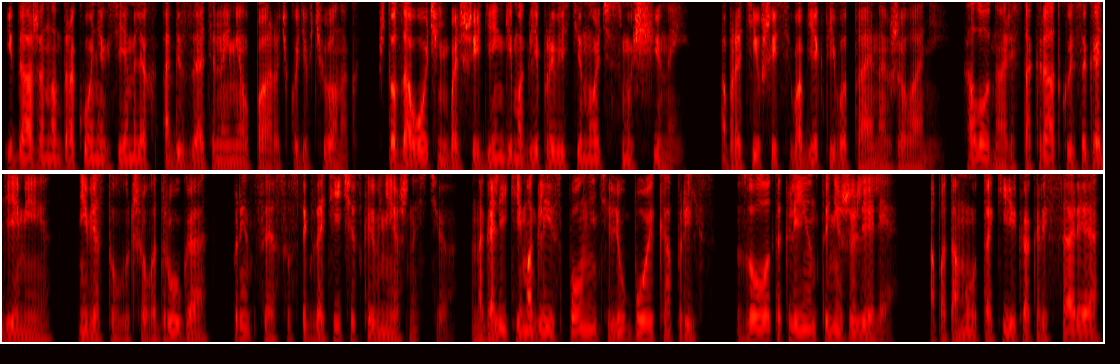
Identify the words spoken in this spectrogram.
и даже на драконьих землях обязательно имел парочку девчонок, что за очень большие деньги могли провести ночь с мужчиной обратившись в объект его тайных желаний. Холодную аристократку из академии, невесту лучшего друга, принцессу с экзотической внешностью. Многоликие могли исполнить любой каприз. Золото клиенты не жалели, а потому такие, как Риссария,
